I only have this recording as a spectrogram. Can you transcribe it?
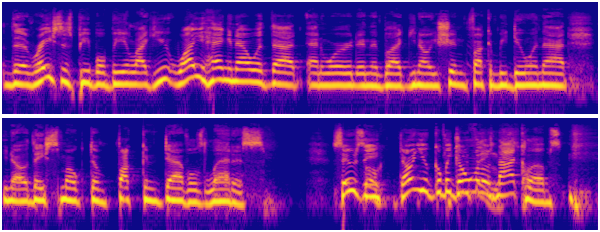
the racist people being like, "You, why are you hanging out with that n word?" And then like, you know, you shouldn't fucking be doing that. You know, they smoke the fucking devil's lettuce. Susie, So, don't you go be going to those nightclubs?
